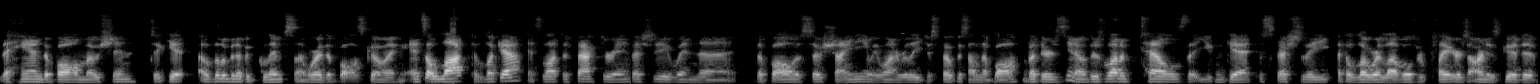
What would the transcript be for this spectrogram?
the hand to ball motion to get a little bit of a glimpse on where the ball's going. It's a lot to look at. It's a lot to factor in, especially when uh, the ball is so shiny and we want to really just focus on the ball. But there's, you know, there's a lot of tells that you can get, especially at the lower levels where players aren't as good of,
